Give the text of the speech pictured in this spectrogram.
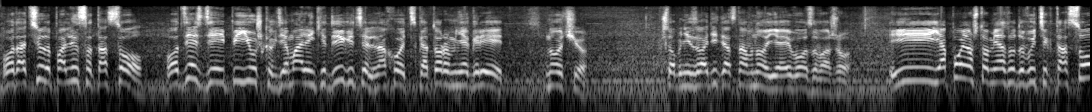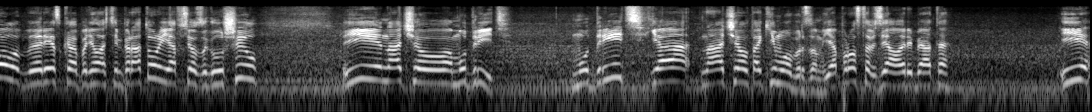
вот отсюда полился тосол. Вот здесь, где EPU-шка, где маленький двигатель находится, который мне греет ночью. Чтобы не заводить основной, я его завожу. И я понял, что у меня оттуда вытек тосол, резко поднялась температура, я все заглушил и начал мудрить. Мудрить я начал таким образом. Я просто взял, ребята, и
